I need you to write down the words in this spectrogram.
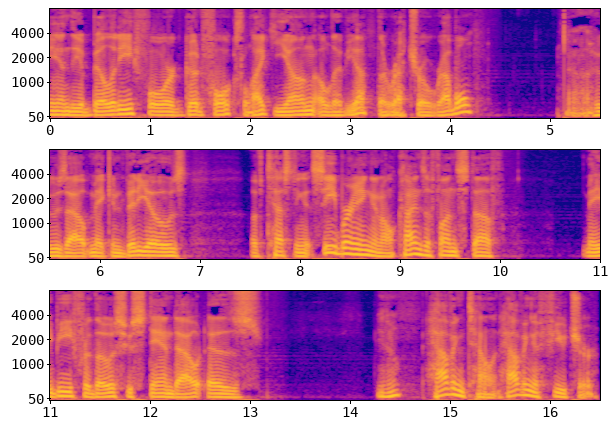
and the ability for good folks like young Olivia, the retro rebel, uh, who's out making videos of testing at Sebring and all kinds of fun stuff. Maybe for those who stand out as, you know, having talent, having a future,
